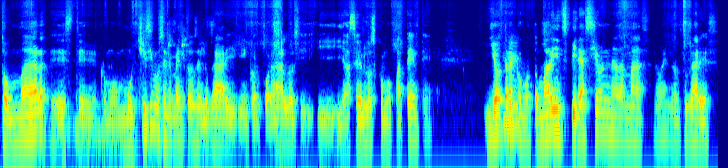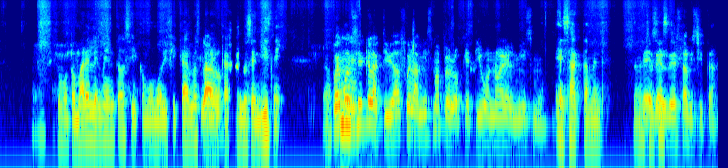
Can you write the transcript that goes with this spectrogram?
tomar este, como muchísimos elementos del lugar y incorporarlos y, hacerlos como patente. Y otra como tomar inspiración nada más, ¿no? En los lugares, como tomar elementos y como modificarlos para encajarlos en Disney. Podemos decir que la actividad fue la misma, pero el objetivo no era el mismo. Exactamente. de, esta visita.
